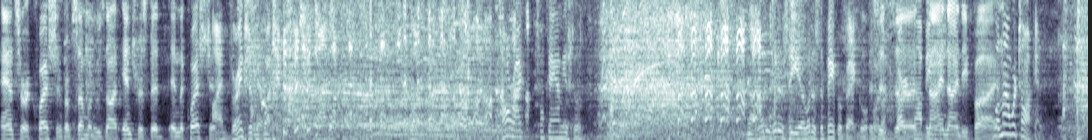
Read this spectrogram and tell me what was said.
answer a question from someone who's not interested in the question. I'm very interested in the question. Now, what- It's all right. It's okay. I'm used to it. now, what, what is the uh, what does the paperback go for? This is hard uh, nine ninety five. Well, now we're talking.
